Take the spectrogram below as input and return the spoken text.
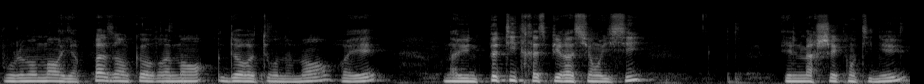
Pour le moment il n'y a pas encore vraiment de retournement, vous voyez. On a eu une petite respiration ici et le marché continue.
